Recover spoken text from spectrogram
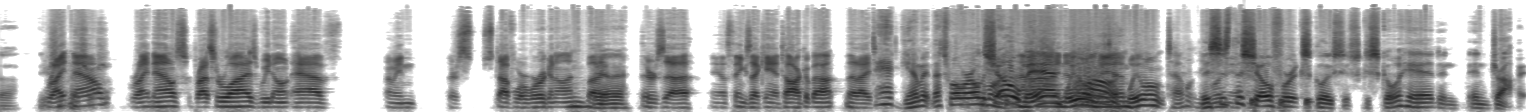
uh, your right now, right now, suppressor wise, we don't have. I mean, there's stuff we're working on, but yeah. there's uh you know things I can't talk about that I Dadgummit, that's why we're on the Come show, on. man. Know, we won't. on. man. We won't tell anyone. This is the show for exclusives. Just go ahead and, and drop it.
